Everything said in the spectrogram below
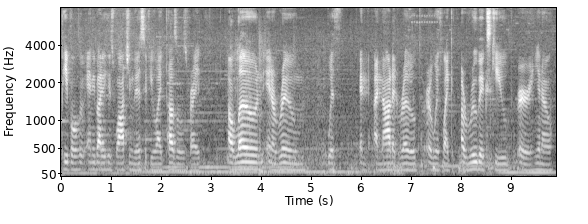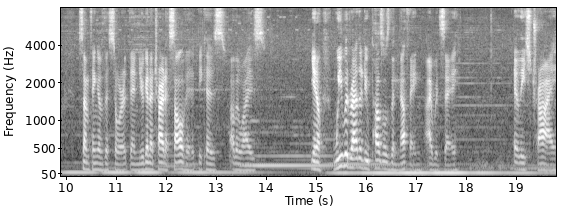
people who anybody who's watching this, if you like puzzles, right, alone in a room with an, a knotted rope or with like a Rubik's cube or you know something of the sort, then you're gonna try to solve it because otherwise, you know, we would rather do puzzles than nothing. I would say, at least try.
